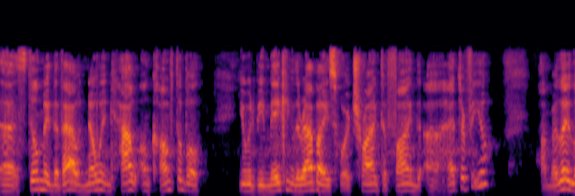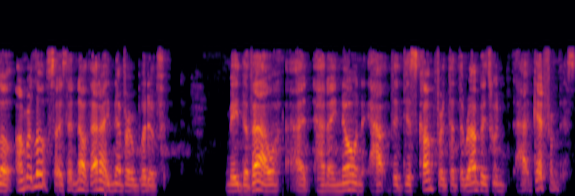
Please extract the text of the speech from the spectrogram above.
uh, still made the vow, knowing how uncomfortable you would be making the rabbis who are trying to find a heter for you? Amrle lo, Amrlo. So I said, no, that I never would have made the vow had, had I known how the discomfort that the rabbis would ha- get from this.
